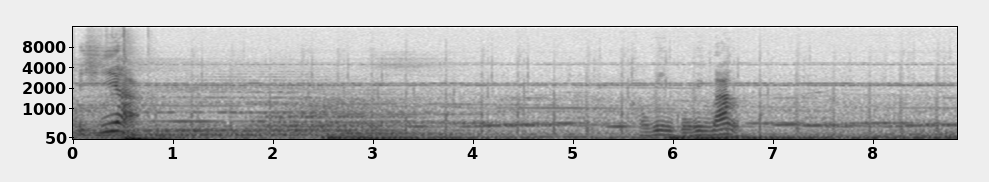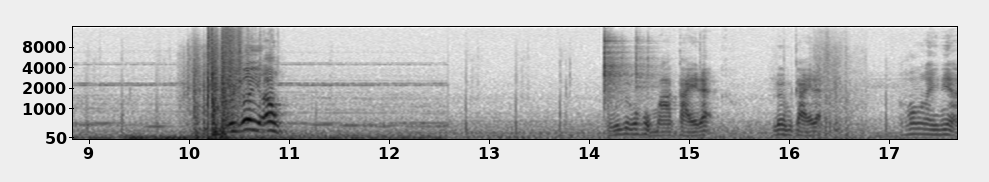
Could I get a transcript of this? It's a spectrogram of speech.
ไอ้เหี้ย กูวิ่งบ้างเฮ้ยเฮ้ยเอ้าผมรู้สึกว่าผมมาไกลแล้ว เริ่มไกลแล้ว ห้องอะไรเนี่ย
